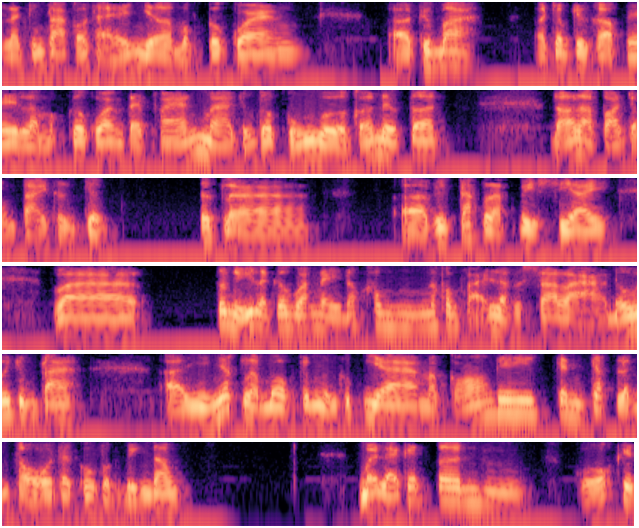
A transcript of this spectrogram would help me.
là chúng ta có thể nhờ một cơ quan à, thứ ba. Ở trong trường hợp này là một cơ quan tài phán mà chúng tôi cũng vừa có nêu tên. Đó là tòa trọng tài thường trực tức là uh, viết tắt là PCA và tôi nghĩ là cơ quan này nó không nó không phải là xa lạ đối với chúng ta. À, nhất là một trong những quốc gia mà có cái tranh chấp lãnh thổ tại khu vực biển đông. Bởi lẽ cái tên của cái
